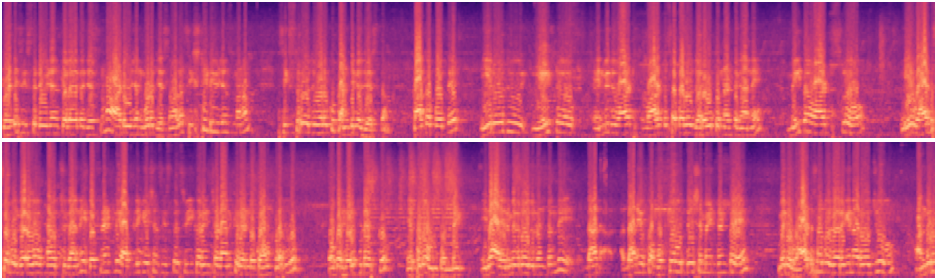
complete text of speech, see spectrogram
ట్వంటీ సిక్స్త్ డివిజన్కి ఎలా అయితే చేస్తున్నామో ఆ డివిజన్ కూడా చేస్తాం అలా సిక్స్టీ డివిజన్స్ మనం సిక్స్త్ రోజు వరకు కంటిన్యూ చేస్తాం. కాకపోతే ఈరోజు ఎయిట్ ఎనిమిది వార్డ్ వార్డు సభలు జరుగుతున్నట్టుగానే మిగతా వార్డ్స్లో ఏ వార్డు సభ జరగకపోవచ్చు కానీ డెఫినెట్లీ అప్లికేషన్స్ ఇస్తే స్వీకరించడానికి రెండు కౌంటర్లు ఒక హెల్ప్ డెస్క్ ఎప్పుడూ ఉంటుంది. ఇలా ఎనిమిది రోజులు ఉంటుంది. దాని దాని యొక్క ముఖ్య ఉద్దేశం ఏంటంటే మీరు వార్డు సభ జరిగిన రోజు అందరూ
